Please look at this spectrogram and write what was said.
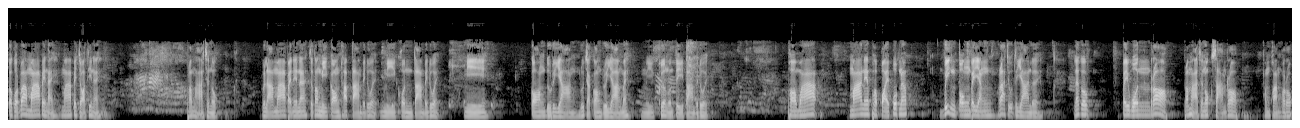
ปรากฏว่าม้าไปไหน ม้าไปจอดที่ไหน พระมหาชนก เวลาม้าไปเนี่ยนะ จะต้องมีกองทัพตามไปด้วย มีคนตามไปด้วย มี กองดุริยางค์รู้จักกองดุริยางค์ไหมมีเครื่องดนตรีตามไปด้วย พอม้าม้าเนี่ยพอปล่อยปุ๊บนะวิ่งตรงไปยังราชอุทยานเลย แล้วก็ไปวนรอบพระมหาชนกสามรอบทำความเคารพ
